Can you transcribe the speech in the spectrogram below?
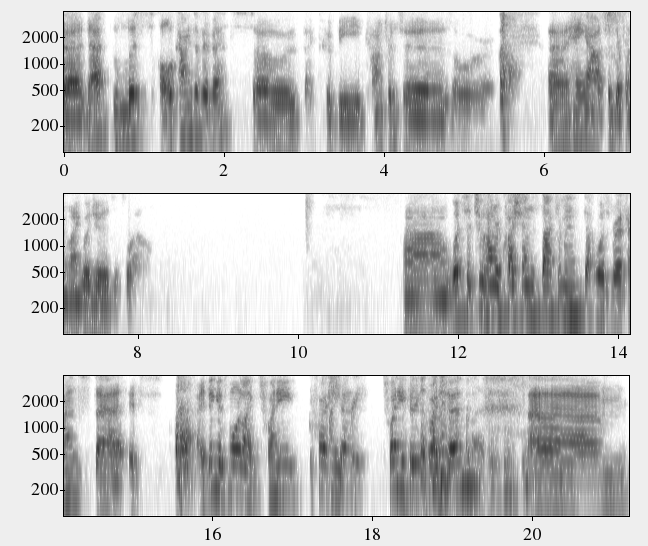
uh, that lists all kinds of events, so that could be conferences or uh, hangouts in different languages as well. Uh, what's the 200 questions document that was referenced? That it's, I think it's more like 20 It's questions. 23. 23 questions. Um,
